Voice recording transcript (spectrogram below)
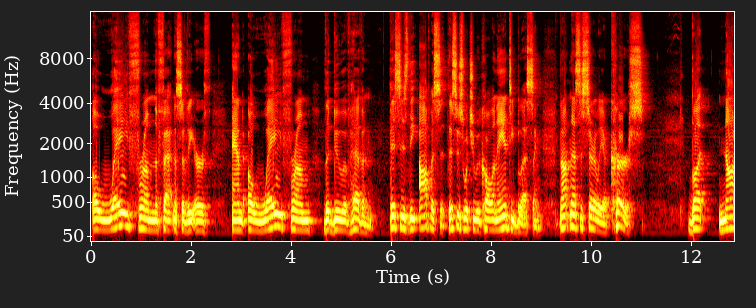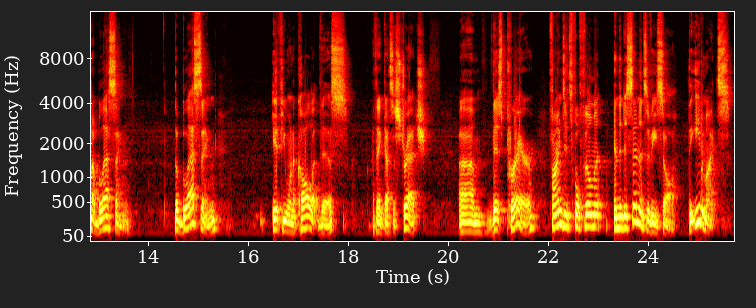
away from the fatness of the earth and away from the dew of heaven. This is the opposite. This is what you would call an anti blessing. Not necessarily a curse, but not a blessing. the blessing, if you want to call it this, I think that's a stretch. Um, this prayer finds its fulfillment in the descendants of Esau, the Edomites.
